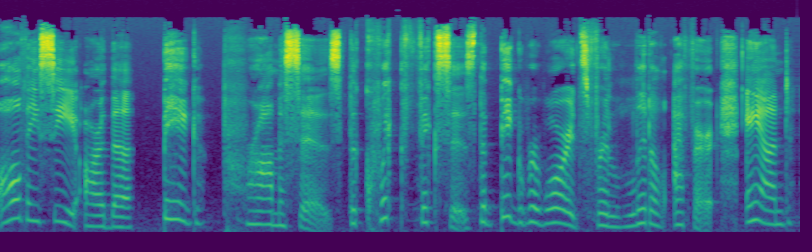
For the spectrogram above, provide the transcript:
all they see are the big promises, the quick fixes, the big rewards for little effort, and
